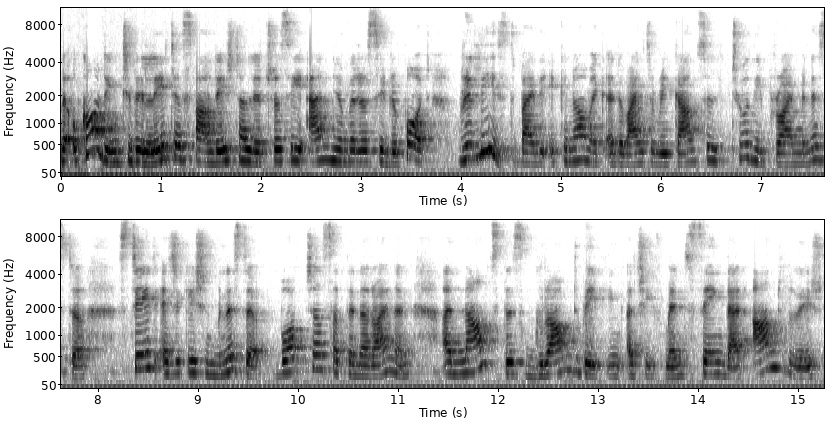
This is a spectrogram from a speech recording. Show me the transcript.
Now, according to the latest foundational literacy and numeracy report released by the Economic Advisory Council to the Prime Minister, State Education Minister Boccha Satyanarayanan announced this groundbreaking achievement, saying that Andhra Pradesh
